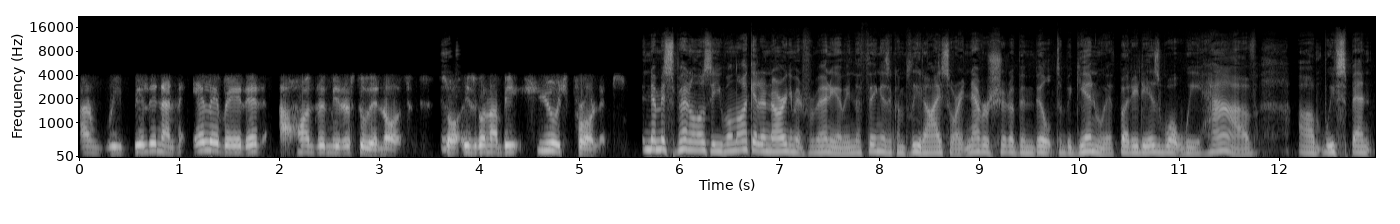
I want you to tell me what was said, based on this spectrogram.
and rebuilding an elevated 100 meters to the north. So it's gonna be huge problems. Now, Mr. Penalosa, you will not get an argument from any. I mean, the thing is a complete eyesore. It never should have been built to begin with, but it is what we have. Um, we've spent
